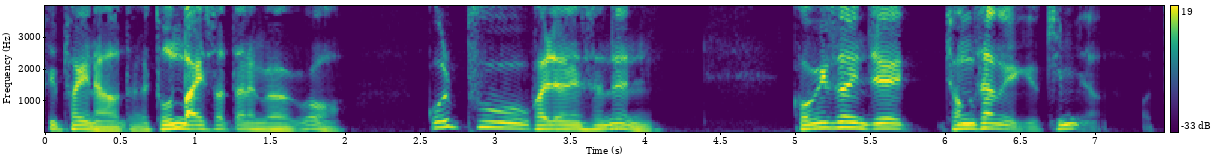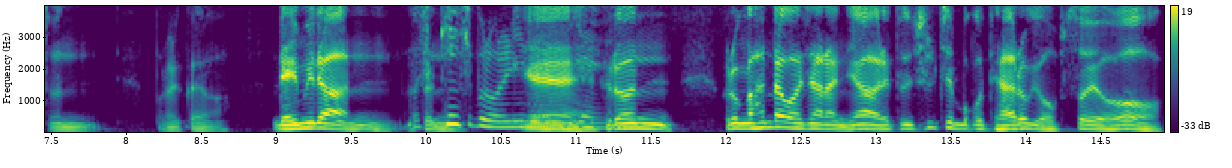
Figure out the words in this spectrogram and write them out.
비판이 나오더라고요. 돈 많이 썼다는 거하고 골프 관련해서는 거기서 이제 정상 외교 김 어떤 뭐랄까요 내밀한 뭐 스킨십을 올리는, 예, 예. 그런 그런 거 한다고 하지 않았냐 그랬더니 실제 보고 대화록이 없어요.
